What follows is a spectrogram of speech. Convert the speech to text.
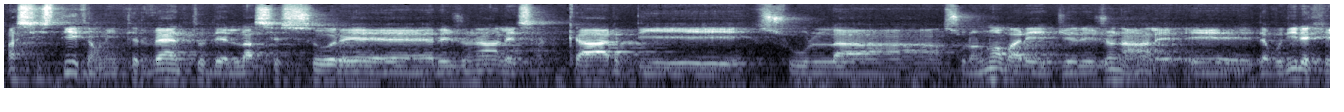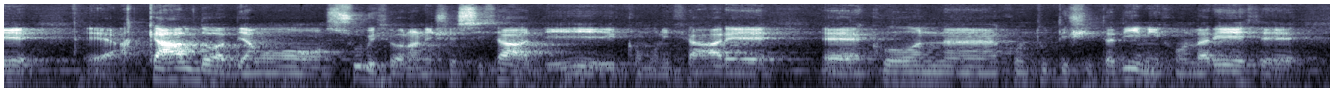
assistito a un intervento dell'assessore regionale Saccardi sulla, sulla, nuova legge regionale e devo dire che eh, a caldo abbiamo subito la necessità di comunicare eh, con, con tutti i cittadini, con la rete,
